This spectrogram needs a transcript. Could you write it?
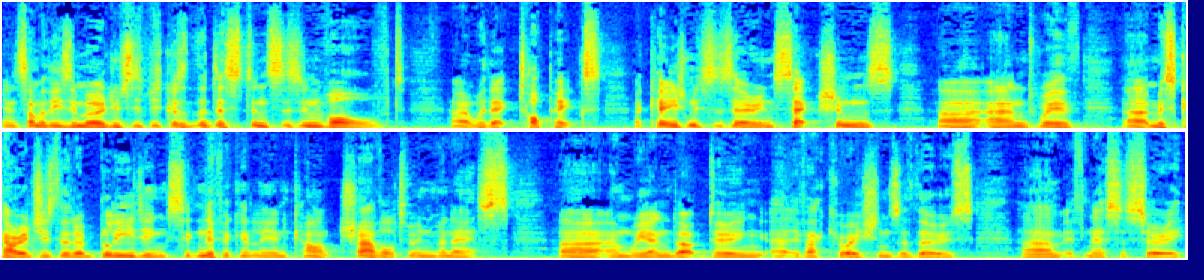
in some of these emergencies because of the distances involved uh, with ectopics, occasionally cesarean sections, uh, and with uh, miscarriages that are bleeding significantly and can't travel to Inverness. Uh, and we end up doing uh, evacuations of those um, if necessary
